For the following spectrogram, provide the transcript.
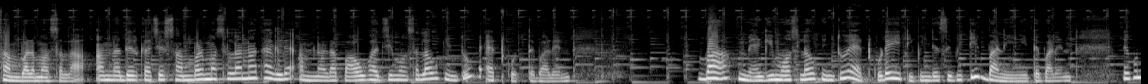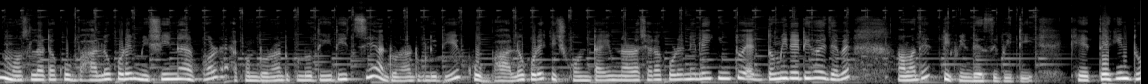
সাম্বার মশলা। আপনাদের কাছে সাম্বার মশলা না থাকলে আপনারা পাও ভাজি মশলাও কিন্তু অ্যাড করতে পারেন। বা ম্যাগি মশলাও কিন্তু অ্যাড করে এই টিফিন রেসিপিটি বানিয়ে নিতে পারেন। দেখুন, মশলাটা খুব ভালো করে মিশিয়ে নেওয়ার পর এখন ডোনাটগুলো দিয়ে দিচ্ছি। আর ডোনাটগুলি দিয়ে খুব ভালো করে কিছুক্ষণ টাইম নাড়াচাড়া করে নিলেই কিন্তু একদমই রেডি হয়ে যাবে আমাদের টিফিন রেসিপিটি খেতে কিন্তু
